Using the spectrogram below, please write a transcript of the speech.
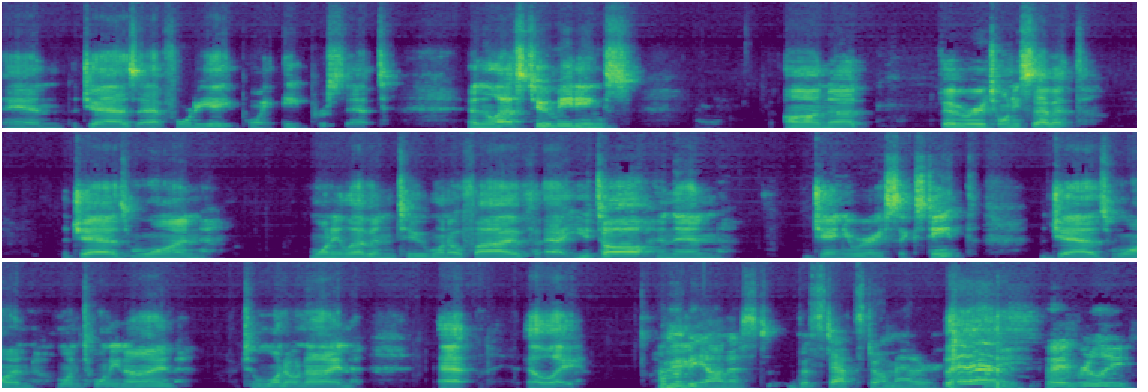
and the Jazz at 48.8%. And the last two meetings on uh, February 27th, the Jazz won 111 to 105 at Utah, and then January 16th, the Jazz won 129 to 109 at LA. I'm gonna be honest. The stats don't matter. me. I really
